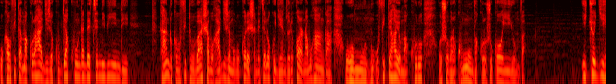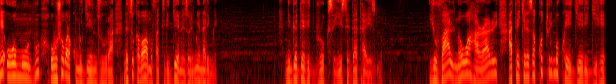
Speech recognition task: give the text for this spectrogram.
ukaba ufite amakuru ahagije ku byo akunda ndetse n'ibindi kandi ukaba ufite ububasha buhagije mu gukoresha ndetse no kugenzura ikoranabuhanga uwo muntu ufiteho ayo makuru ushobora kumwumva kurusha uko yiyumva. Icyo gihe uwo muntu uba ushobora kumugenzura ndetse ukaba wamufatira ibyemezo rimwe na rimwe. Nibyo david brooks yise datayizm yuval noah harari atekereza ko turimo kwegera igihe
